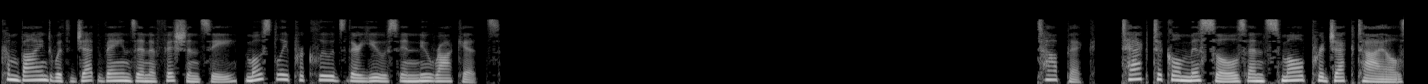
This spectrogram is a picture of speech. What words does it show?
combined with jet vanes inefficiency, mostly precludes their use in new rockets. Tactical missiles and small projectiles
